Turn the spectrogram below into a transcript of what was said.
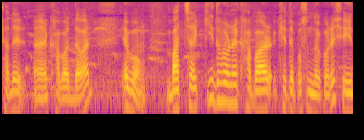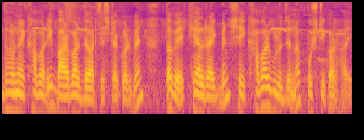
স্বাদের খাবার দেওয়ার এবং বাচ্চা কী ধরনের খাবার খেতে পছন্দ করে, সেই ধরনের খাবারই বারবার দেওয়ার চেষ্টা করবেন। তবে খেয়াল রাখবেন, সেই খাবারগুলো যেন পুষ্টিকর হয়।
